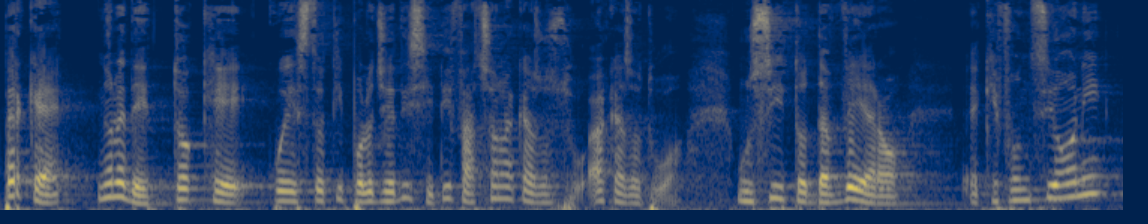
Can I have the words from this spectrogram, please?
Perché non è detto che questa tipologia di siti facciano a caso, su, a caso tuo. Un sito davvero eh, che funzioni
